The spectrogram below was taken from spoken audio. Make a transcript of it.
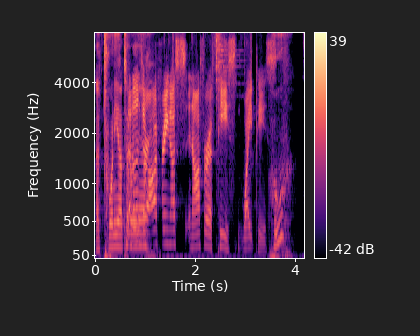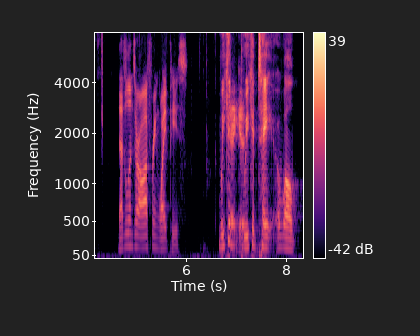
I have 20 artillery Netherlands now. are offering us an offer of peace, white peace. Who? Netherlands are offering white peace. We could Take we could take well.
